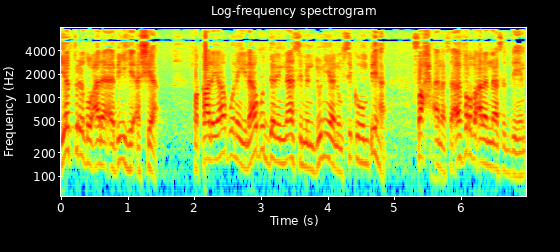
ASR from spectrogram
يفرض على أبيه أشياء. فقال يا بني لا بد للناس من دنيا نمسكهم بها. صح أنا سأفرض على الناس الدين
